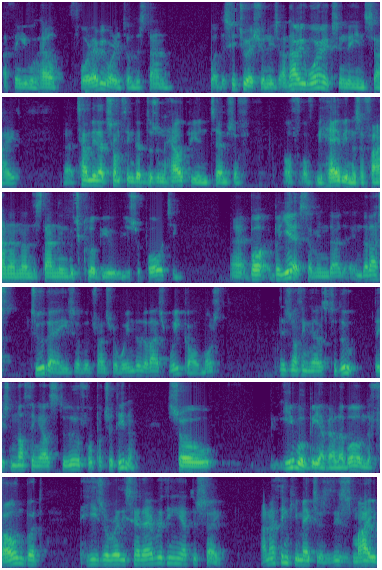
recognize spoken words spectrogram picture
I think it will help for everybody to understand what the situation is and how it works in the inside uh, tell me that's something that doesn't help you in terms of, of, of behaving as a fan and understanding which club you, you're supporting. Uh, but but yes, I mean, that in the last two days of the transfer window, the last week almost, there's nothing else to do. There's nothing else to do for Pochettino. So he will be available on the phone, but he's already said everything he had to say. And I think he makes it, this is my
